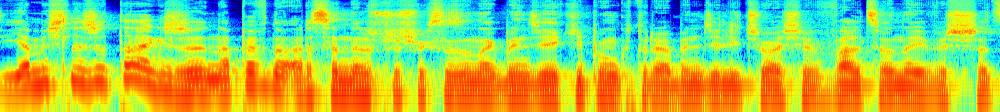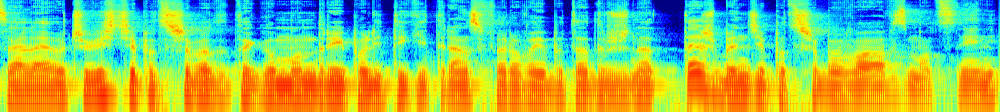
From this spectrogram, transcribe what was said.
Ja myślę, że tak, że na pewno Arsenal w przyszłych sezonach będzie ekipą, która będzie liczyła się w walce o najwyższe cele. Oczywiście potrzeba do tego mądrej polityki transferowej, bo ta drużyna też będzie potrzebowała wzmocnień.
